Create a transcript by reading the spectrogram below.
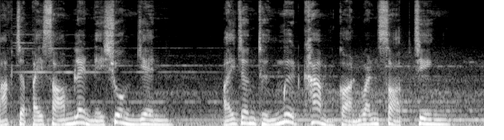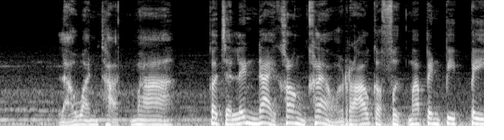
มักจะไปซ้อมเล่นในช่วงเย็น ไปจนถึงมืดค่ำก่อนวันสอบจริง แล้ววันถัดมาก็จะเล่นได้คล่องแคล่วราวกับฝึกมาเป็นปี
